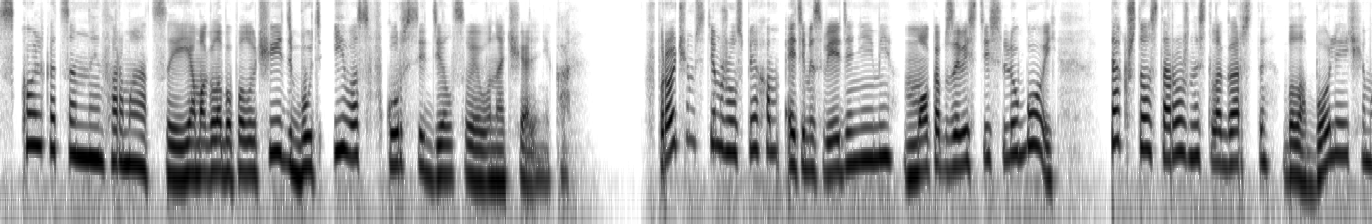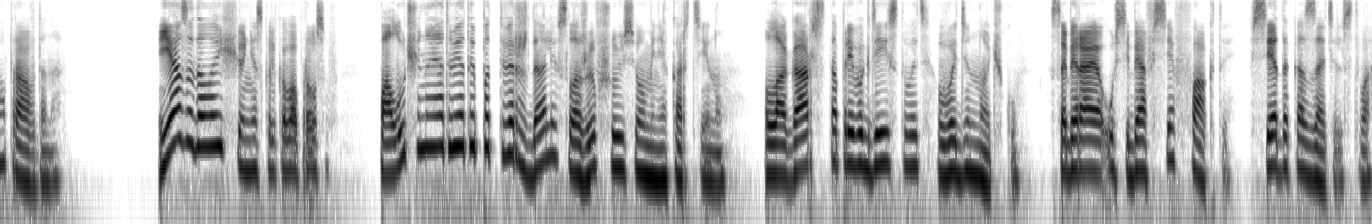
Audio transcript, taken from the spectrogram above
сколько ценной информации я могла бы получить, будь Ивас в курсе дел своего начальника. Впрочем, с тем же успехом этими сведениями мог обзавестись любой, так что осторожность Лагарсты была более чем оправдана. Я задала еще несколько вопросов. Полученные ответы подтверждали сложившуюся у меня картину. Лагарста привык действовать в одиночку, собирая у себя все факты, все доказательства.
